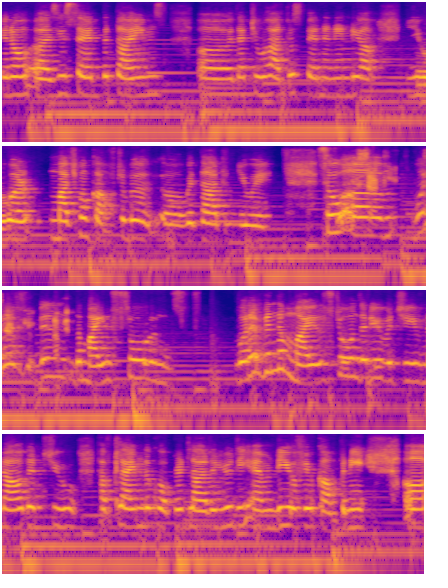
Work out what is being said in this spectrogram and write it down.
you know, as you said, the times uh, that you had to spend in India, you were much more comfortable uh, with that in UAE. So um, exactly. what have been the milestones? What have been the milestones that you've achieved now that you have climbed the corporate ladder? You're the MD of your company. Uh,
